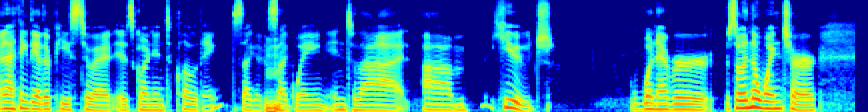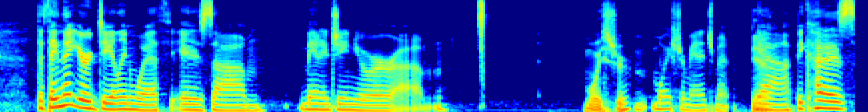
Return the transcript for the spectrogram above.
and I think the other piece to it is going into clothing, seg- Mm-hmm. segueing into that. Um, huge. Whenever so in the winter, the thing that you're dealing with is um, managing your um, Moisture. moisture management. Yeah. Yeah. because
